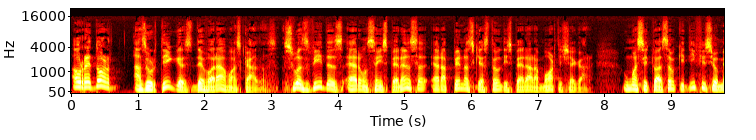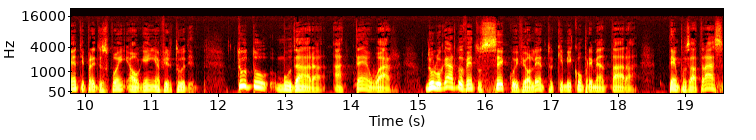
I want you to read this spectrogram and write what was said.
Ao redor As urtigas devoravam as casas. Suas vidas eram sem esperança, era apenas questão de esperar a morte chegar. Uma situação que dificilmente predispõe alguém à virtude. Tudo mudara, até o ar. No lugar do vento seco e violento que me cumprimentara tempos atrás,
